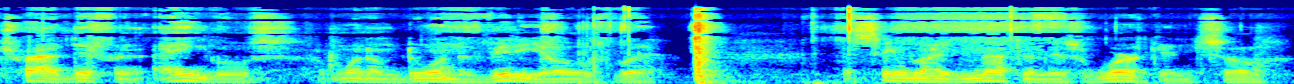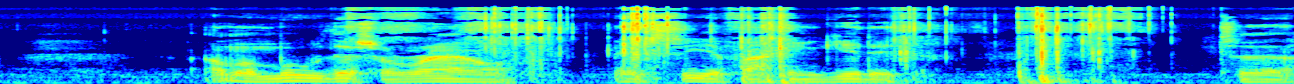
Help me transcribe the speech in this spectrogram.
try different angles when I'm doing the videos, but it seems like nothing is working. So I'm going to move this around and see if I can get it to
